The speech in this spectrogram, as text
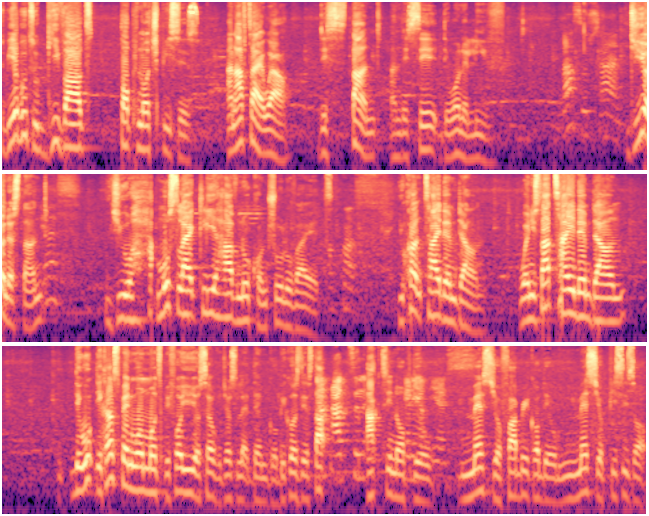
to be able to give out top notch pieces and after a while they stand and they say they want to leave That's so sad. do you understand Yes, you ha- most likely have no control over it of course. you can't tie them down. When you start tying them down, they won't, they can't spend one month before you yourself will just let them go because they'll start Start acting acting up. They'll yes. mess your fabric up. They'll mess your pieces up.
